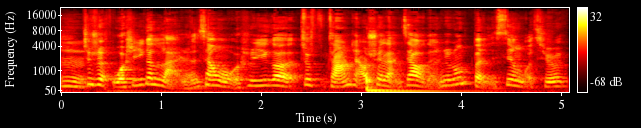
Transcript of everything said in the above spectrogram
嗯，就是我是一个懒人，像我，我是一个就早上只要睡懒觉的人，这种本性我其实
